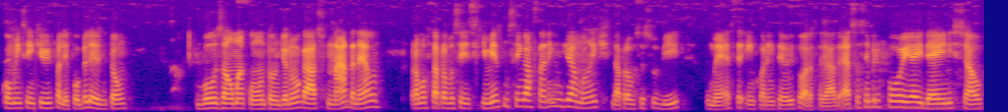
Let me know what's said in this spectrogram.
como incentivo e falei, pô, beleza, então vou usar uma conta onde eu não gasto nada nela, para mostrar para vocês que mesmo sem gastar nenhum diamante, dá para você subir o mestre em 48 horas, tá ligado? Essa sempre foi a ideia inicial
